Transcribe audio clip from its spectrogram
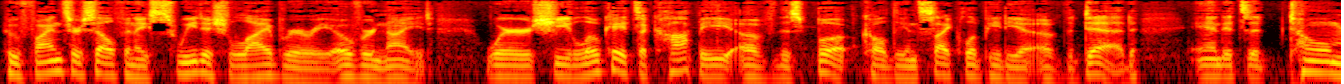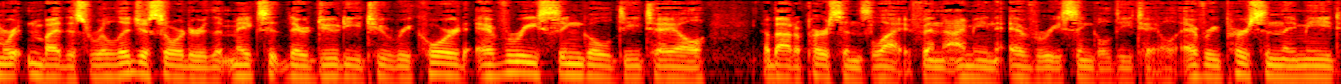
who finds herself in a Swedish library overnight where she locates a copy of this book called The Encyclopedia of the Dead. And it's a tome written by this religious order that makes it their duty to record every single detail about a person's life. And I mean every single detail. Every person they meet,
